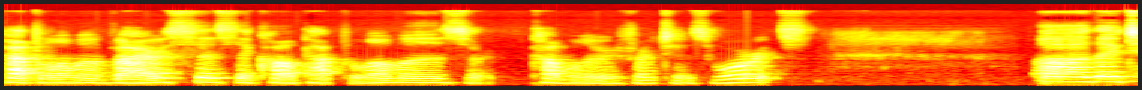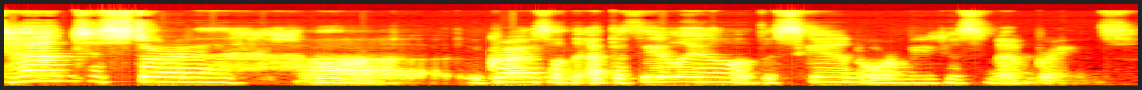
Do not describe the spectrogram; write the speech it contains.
Papilloma viruses, they call papillomas, or commonly referred to as warts. Uh, they tend to start uh, growth on the epithelial of the skin or mucous membranes.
